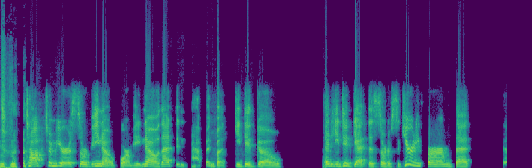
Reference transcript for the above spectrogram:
talk to Mira Sorvino for me?" No, that didn't happen, but he did go and he did get this sort of security firm that uh,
